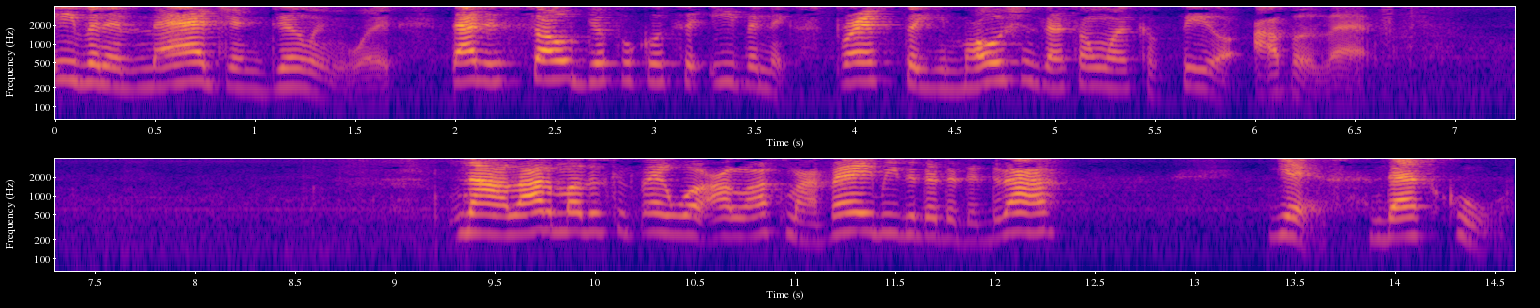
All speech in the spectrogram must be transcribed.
even imagine dealing with. That is so difficult to even express the emotions that someone could feel out of that. Now, a lot of mothers can say, "Well, I lost my baby." Da da da da da. Yes, that's cool.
